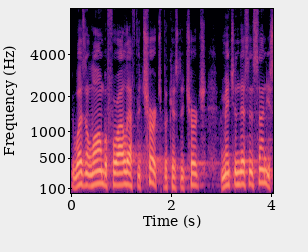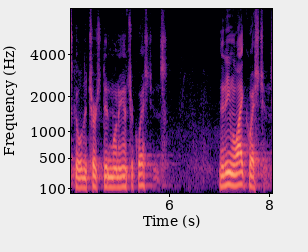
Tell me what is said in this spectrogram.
it wasn't long before I left the church because the church, I mentioned this in Sunday school, the church didn't want to answer questions. They didn't even like questions.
